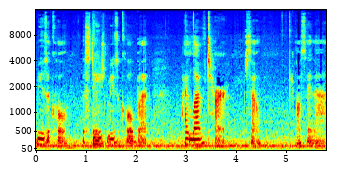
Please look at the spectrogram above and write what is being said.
musical, the staged musical, but I loved her, so I'll say that.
